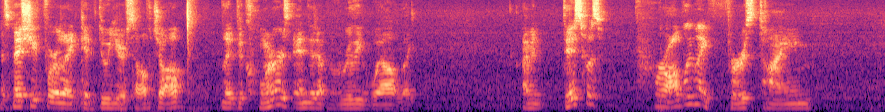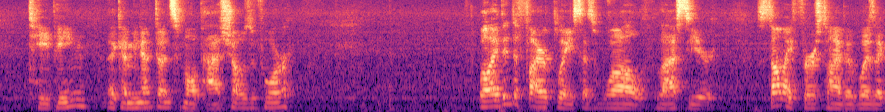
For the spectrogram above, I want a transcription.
especially for like a do-it-yourself job. Like the corners ended up really well. Like, I mean, this was probably my first time taping. Like, I mean, I've done small patch jobs before, well, I did the fireplace as well last year. It's not my first time, but it was like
